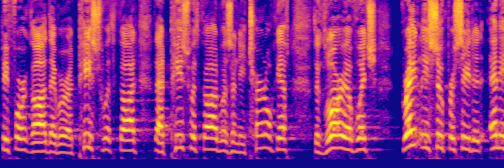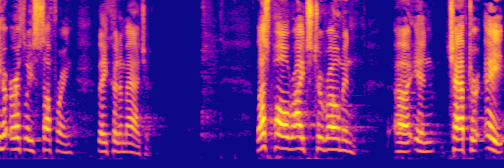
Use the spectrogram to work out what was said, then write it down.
before God, they were at peace with God. That peace with God was an eternal gift, the glory of which greatly superseded any earthly suffering they could imagine. Thus, Paul writes to Rome in, uh, in chapter 8,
